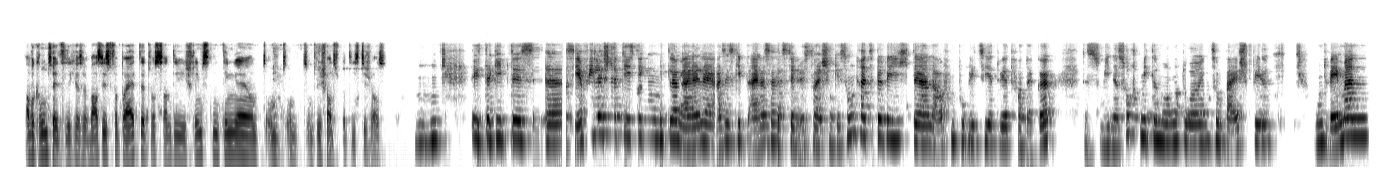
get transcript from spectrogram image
Aber grundsätzlich, also was ist verbreitet, was sind die schlimmsten Dinge und, und, und, und wie schaut es statistisch aus? Mhm. Da gibt es äh, sehr viele Statistiken mittlerweile. Also es gibt einerseits den österreichischen Gesundheitsbericht, der laufend publiziert wird von der GÖG, das Wiener Suchtmittelmonitoring zum Beispiel. Und wenn man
